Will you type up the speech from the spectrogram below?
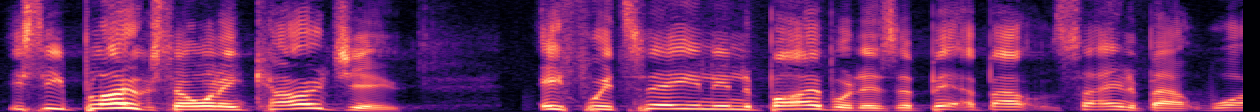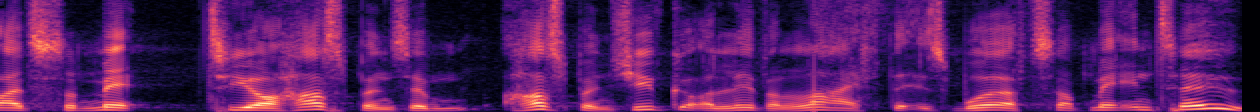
You see, blokes, I want to encourage you. If we're seeing in the Bible, there's a bit about saying about wives submit to your husbands, and husbands, you've got to live a life that is worth submitting to.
